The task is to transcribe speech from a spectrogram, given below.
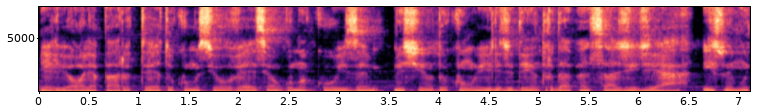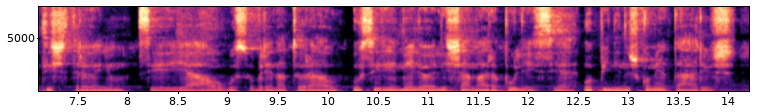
Ele olha para o teto como se houvesse alguma coisa mexendo com ele de dentro da passagem de ar. Isso é muito estranho. Seria algo sobrenatural ou seria melhor ele chamar a polícia? Opine nos comentários.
